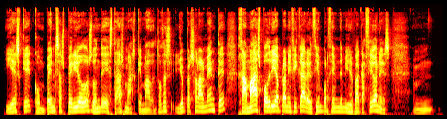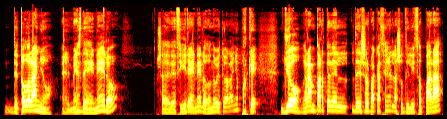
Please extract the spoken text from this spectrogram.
y es que compensas periodos donde estás más quemado. Entonces yo personalmente jamás podría planificar el 100% de mis vacaciones mm, de todo el año en el mes de enero, o sea, de decidir en enero dónde voy todo el año, porque yo gran parte de esas vacaciones las utilizo para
